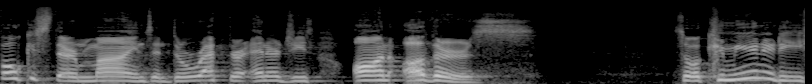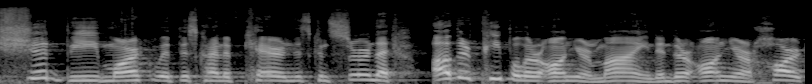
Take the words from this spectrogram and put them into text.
focus their minds and direct their energies on others. So, a community should be marked with this kind of care and this concern that other people are on your mind and they're on your heart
